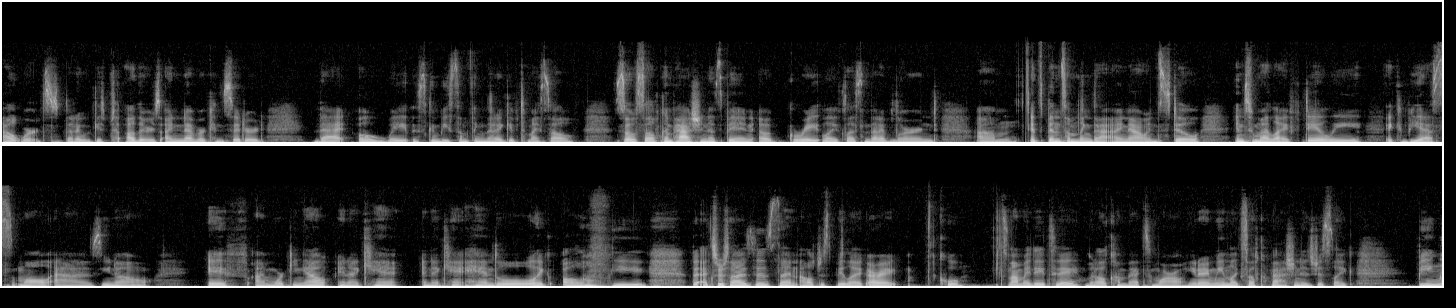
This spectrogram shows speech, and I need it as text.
outwards, that I would give to others. I never considered that, oh, wait, this can be something that I give to myself. So, self compassion has been a great life lesson that I've learned. Um, it's been something that I now instill into my life daily. It could be as small as, you know, if I'm working out and I can't and I can't handle like all of the the exercises, then I'll just be like, all right, cool it's not my day today, but I'll come back tomorrow. You know what I mean? Like self compassion is just like being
